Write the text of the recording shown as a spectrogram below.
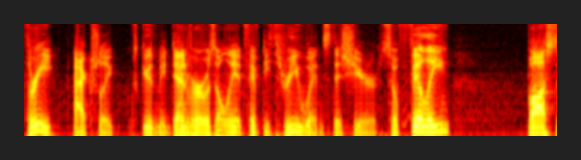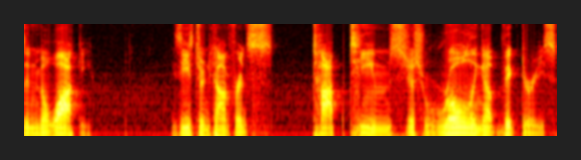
three, actually. Excuse me. Denver was only at 53 wins this year. So, Philly, Boston, Milwaukee. These Eastern Conference top teams just rolling up victories.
